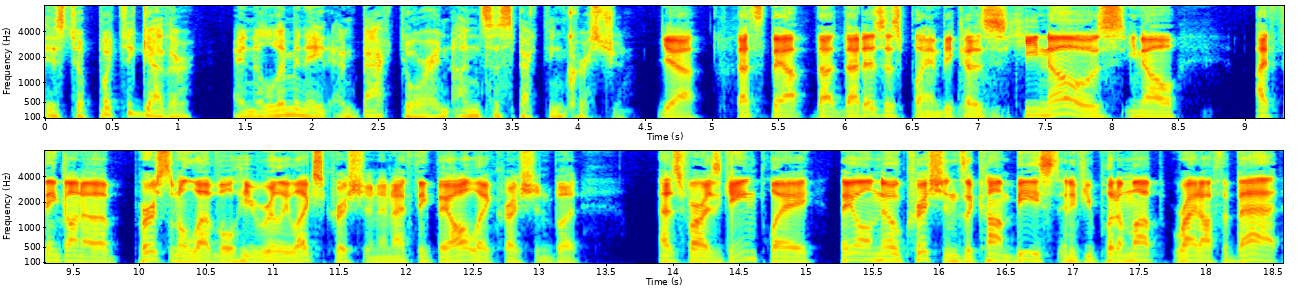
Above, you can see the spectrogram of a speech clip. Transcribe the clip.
is to put together and eliminate and backdoor an unsuspecting Christian. Yeah, that's that that that is his plan because he knows, you know, I think on a personal level he really likes Christian and I think they all like Christian, but as far as gameplay, they all know Christian's a comp beast and if you put him up right off the bat,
